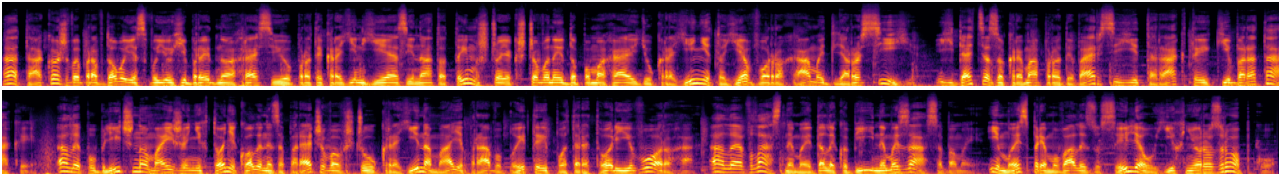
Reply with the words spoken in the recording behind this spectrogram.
а також виправдовує свою гібридну агресію проти країн ЄС і НАТО тим, що якщо вони допомагають Україні, то є ворогами для Росії. Йдеться зокрема про диверсії, теракти, кібератаки. Але публічно майже ніхто ніколи не заперечував, що Україна має право бити по території ворога, але власними далекобійними засобами. І ми спрямували зусилля у їхню розробку,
